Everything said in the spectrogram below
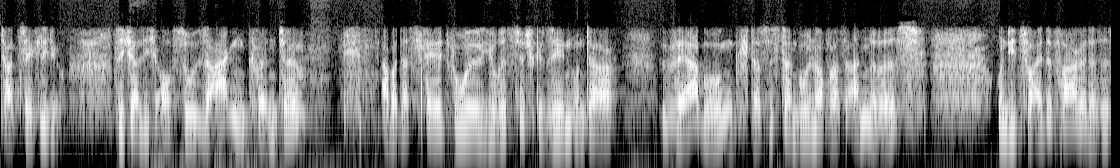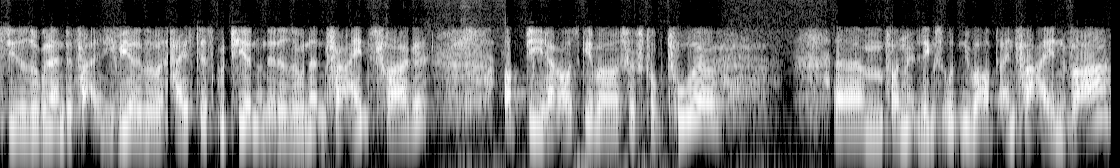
tatsächlich sicherlich auch so sagen könnte. Aber das fällt wohl juristisch gesehen unter Werbung. Das ist dann wohl noch was anderes. Und die zweite Frage, das ist diese sogenannte, die wir so heiß diskutieren unter der sogenannten Vereinsfrage, ob die herausgeberische Struktur ähm, von links unten überhaupt ein Verein war.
